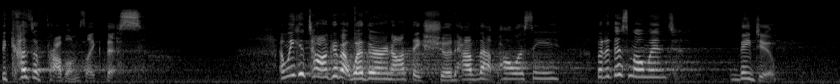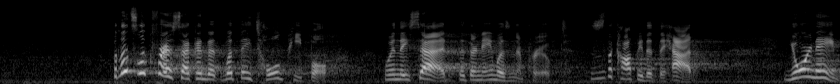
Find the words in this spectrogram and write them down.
because of problems like this. And we could talk about whether or not they should have that policy, but at this moment, they do. But let's look for a second at what they told people when they said that their name wasn't approved. This is the copy that they had. Your name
